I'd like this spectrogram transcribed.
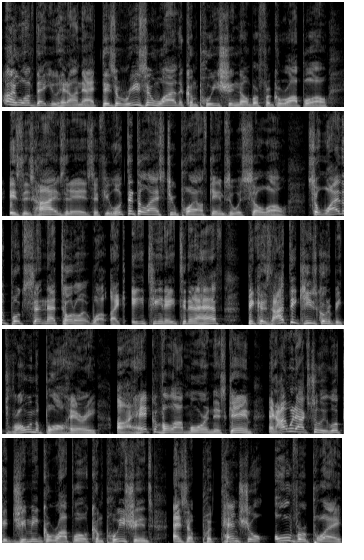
I love that you hit on that. There's a reason why the completion number for Garoppolo is as high as it is. If you looked at the last two playoff games, it was so low. So why the book's setting that total at what, like 18, 18 and a half? Because I think he's going to be throwing the ball, Harry, a heck of a lot more in this game. And I would actually look at Jimmy Garoppolo completions as a potential overplay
